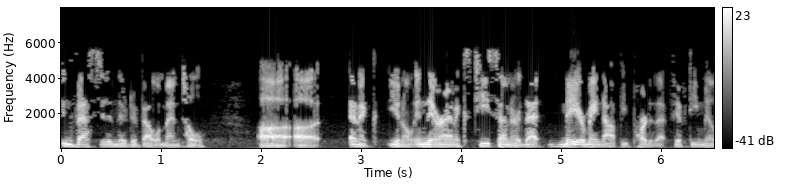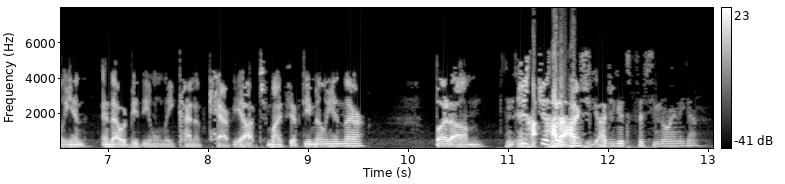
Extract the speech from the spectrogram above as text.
invested in their developmental, uh, uh, and you know, in their NXT center that may or may not be part of that 50 million, and that would be the only kind of caveat to my 50 million there. But um, how, just how, how, did you, how did you get to 50 million again?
